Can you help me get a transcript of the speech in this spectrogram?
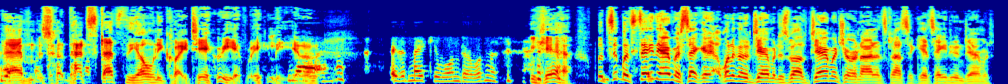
Um, so that's that's the only criteria, really. You know. yeah, it'd make you wonder, wouldn't it? yeah, but but stay there for a second. I want to go to Dermot as well. Dermot, you're an Ireland's classic hits. How you doing, Dermot?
